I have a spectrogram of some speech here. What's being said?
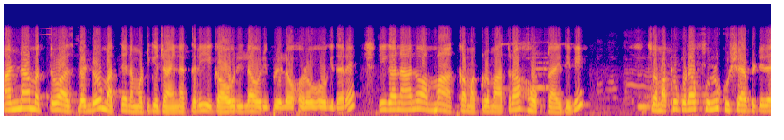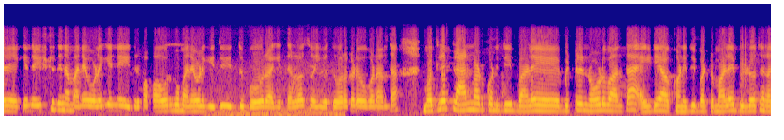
ಅಣ್ಣ ಮತ್ತು ಹಸ್ಬೆಂಡು ಮತ್ತೆ ನಮ್ಮೊಟ್ಟಿಗೆ ಜಾಯ್ನ್ ಆಗ್ತಾರೆ. ಈಗ ಅವರಿಲ್ಲ ಅವರಿಬ್ರು ಎಲ್ಲ ಹೊರಗೆ ಹೋಗಿದ್ದಾರೆ. ಈಗ ನಾನು, ಅಮ್ಮ, ಅಕ್ಕ ಮಕ್ಕಳು ಮಾತ್ರ ಹೋಗ್ತಾ ಇದೀವಿ ಸೊ ಮಕ್ಕಳು ಕೂಡ ಫುಲ್ ಖುಷಿ ಆಗ್ಬಿಟ್ಟಿದ್ದಾರೆ. ಯಾಕೆಂದ್ರೆ ಇಷ್ಟು ದಿನ ಮನೆ ಒಳಗೇನೆ ಇದ್ರು. ಪಾಪ ಅವ್ರಿಗೂ ಮನೆ ಒಳಗೆ ಇದ್ದು ಇದ್ದು ಬೋರ್ ಆಗಿತ್ತಲ್ವಾ? ಸೊ ಇವತ್ತು ಹೊರಗಡೆ ಹೋಗೋಣ ಅಂತ ಮೊದಲೇ ಪ್ಲಾನ್ ಮಾಡ್ಕೊಂಡಿದ್ವಿ. ಮಳೆ ಬಿಟ್ರೆ ನೋಡುವ ಅಂತ ಐಡಿಯಾ ಹಾಕೊಂಡಿದ್ವಿ. ಬಟ್ ಮಳೆ ಬಿಡೋ ತರ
